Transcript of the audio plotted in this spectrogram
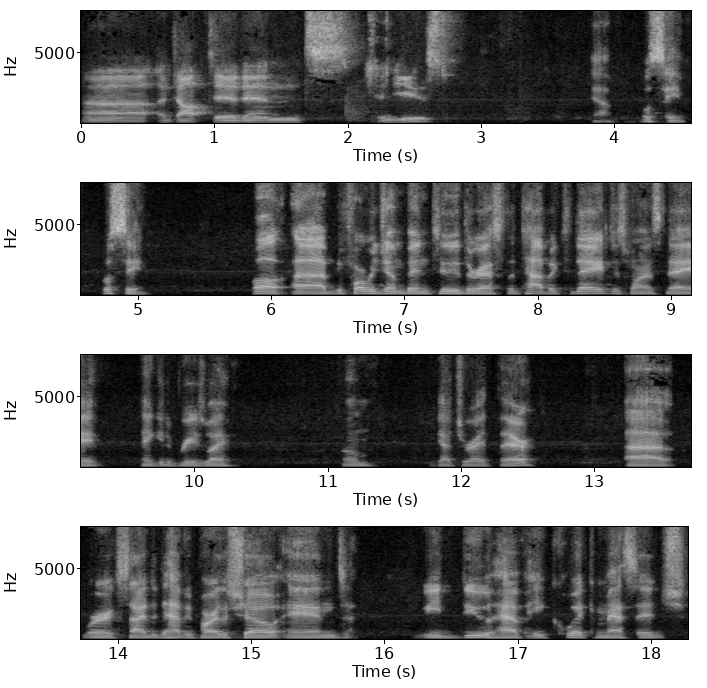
uh, adopted and, and used. yeah, we'll see. We'll see. Well, uh, before we jump into the rest of the topic today, just want to say thank you to Breezeway. Boom, we got you right there. Uh, we're excited to have you part of the show, and we do have a quick message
